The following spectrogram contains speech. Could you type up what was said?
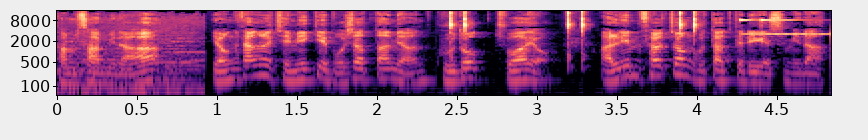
감사합니다. 영상을 재밌게 보셨다면 구독, 좋아요, 알림 설정 부탁드리겠습니다.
